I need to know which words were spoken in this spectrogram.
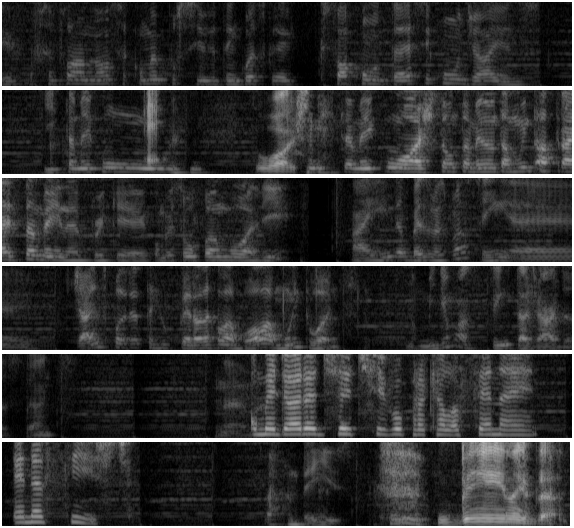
e você fala, nossa, como é possível? Tem coisas que, só acontece com o Giants. E também com. Washington. E também com o Washington também não tá muito atrás também, né? Porque começou o fumble ali, ainda, mas mesmo assim, é... Giants poderia ter recuperado aquela bola muito antes. No mínimo umas 30 jardas antes. Né? O melhor adjetivo para aquela cena é NFC East. Bem isso. Bem lembrado.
